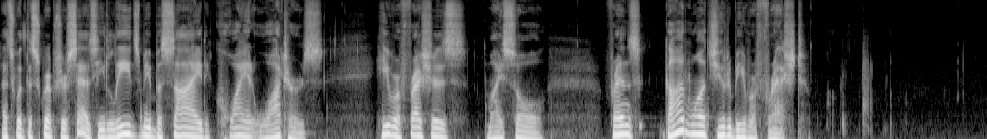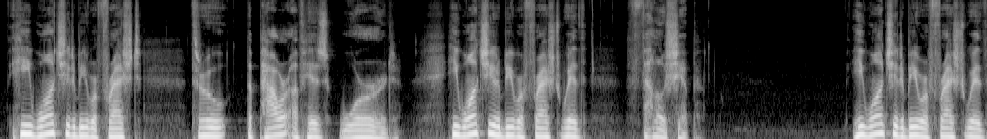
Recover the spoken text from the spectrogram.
that's what the scripture says. He leads me beside quiet waters. He refreshes my soul. Friends, God wants you to be refreshed. He wants you to be refreshed through the power of His Word. He wants you to be refreshed with fellowship. He wants you to be refreshed with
